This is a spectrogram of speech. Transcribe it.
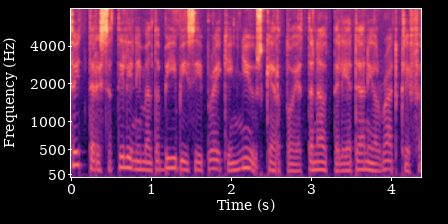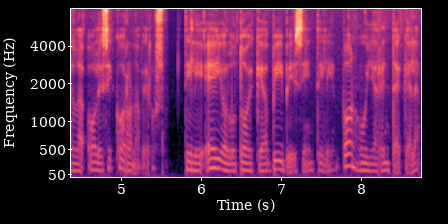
Twitterissä tili nimeltä BBC Breaking News kertoi, että näyttelijä Daniel Radcliffella olisi koronavirus. Tili ei ollut oikea BBCn tili, vaan huijarin tekele.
